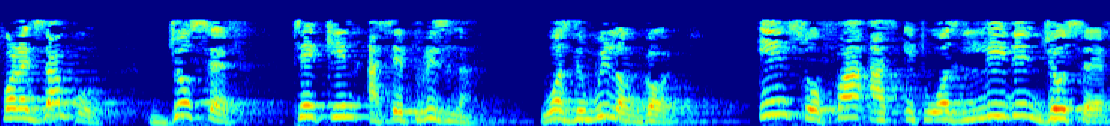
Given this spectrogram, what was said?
For example, Joseph taken as a prisoner was the will of God, insofar as it was leading Joseph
